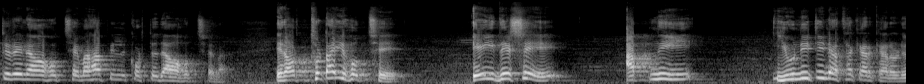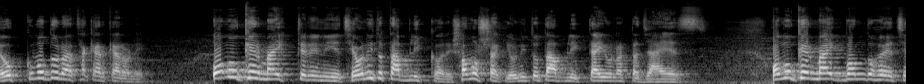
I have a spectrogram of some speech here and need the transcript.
টেনে নেওয়া হচ্ছে, মাহফিল করতে দেওয়া হচ্ছে না। এর অর্থটাই হচ্ছে, এই দেশে আপনি ইউনিটি না থাকার কারণে, ঐক্যবদ্ধ না থাকার কারণে অমুকের মাইক টেনে নিয়েছে, উনি তো তাবলিক করে, সমস্যা কি? উনি তো তাবলিক, তাই ওনারটা জায়েজ। অমুকের মাইক বন্ধ হয়েছে,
